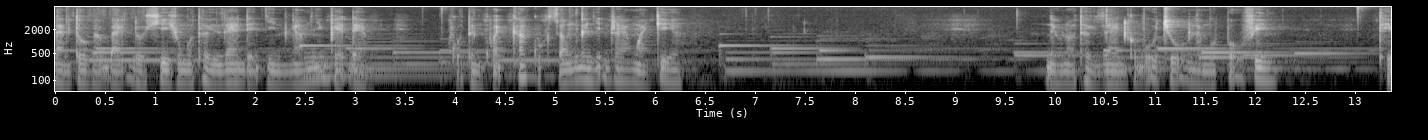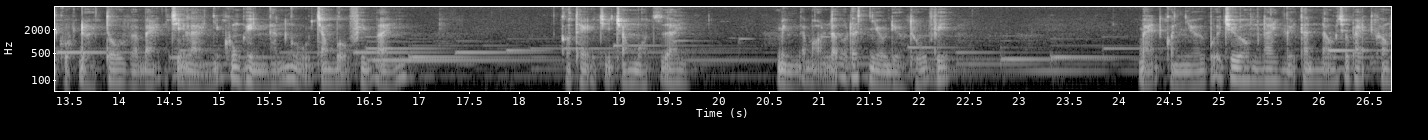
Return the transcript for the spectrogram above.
Làm tôi và bạn đôi khi không có thời gian để nhìn ngắm những vẻ đẹp của từng khoảnh khắc cuộc sống đang diễn ra ngoài kia. Nếu nói thời gian của vũ trụ là một bộ phim, thì cuộc đời tôi và bạn chỉ là những khung hình ngắn ngủi trong bộ phim ấy. Có thể chỉ trong một giây, mình đã bỏ lỡ rất nhiều điều thú vị. Bạn còn nhớ bữa trưa hôm nay người thân nấu cho bạn không?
